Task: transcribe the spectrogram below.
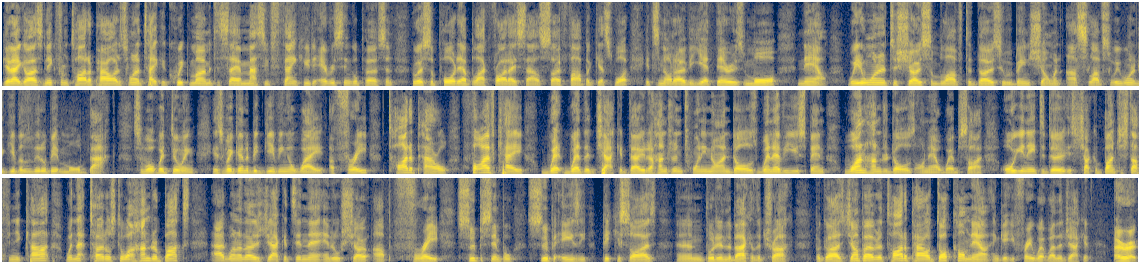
G'day guys, Nick from Tide Apparel. I just want to take a quick moment to say a massive thank you to every single person who has supported our Black Friday sales so far. But guess what? It's not over yet. There is more. Now, we wanted to show some love to those who have been showing us love. So we wanted to give a little bit more back. So what we're doing is we're going to be giving away a free Tide Apparel 5K wet weather jacket valued $129 whenever you spend $100 on our website. All you need to do is chuck a bunch of stuff in your cart. When that totals to 100 bucks, add one of those jackets in there and it'll show up free. Super simple, super easy. Pick your size and put it in the back of the truck. But guys, jump over to tideapparel.com now and get your free wet weather jacket. Uru.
